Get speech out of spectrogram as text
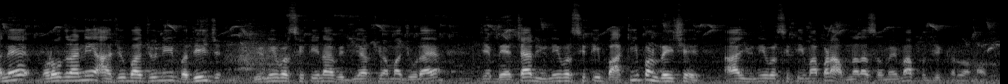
અને વડોદરાની આજુબાજુની બધી જ યુનિવર્સિટીના વિદ્યાર્થીઓમાં જોડાયા. જે બે ચાર યુનિવર્સિટી બાકી પણ રહી છે, આ યુનિવર્સિટીમાં પણ આવનારા સમયમાં પ્રોજેક્ટ કરવામાં આવશે.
